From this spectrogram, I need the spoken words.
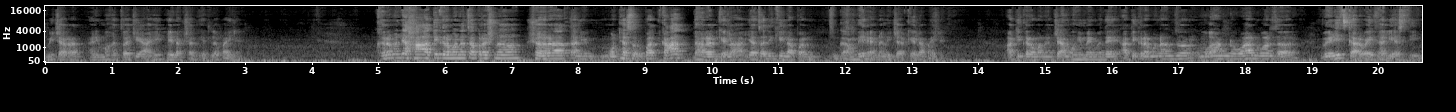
विचारात आणि महत्वाची आहे हे लक्षात घेतलं पाहिजे. खरं म्हणजे हा अतिक्रमणाचा प्रश्न शहरात आणि मोठ्या स्वरूपात का धारण केला याचा देखील आपण गांभीर्यानं विचार केला पाहिजे. अतिक्रमणाच्या मोहिमेमध्ये अतिक्रमणात जर वान वनवर जर वेळीच कारवाई झाली असती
